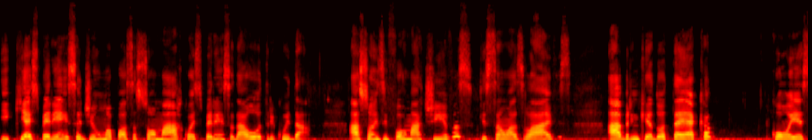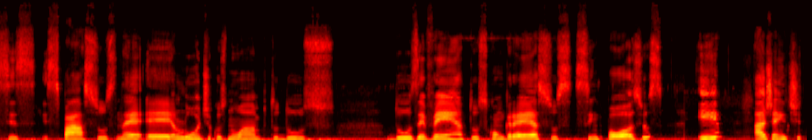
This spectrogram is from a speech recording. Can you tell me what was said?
e que a experiência de uma possa somar com a experiência da outra e cuidar. Ações informativas, que são as lives, a brinquedoteca, com esses espaços né, é, lúdicos no âmbito dos, dos eventos, congressos, simpósios e a gente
